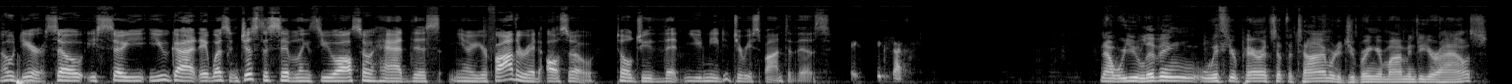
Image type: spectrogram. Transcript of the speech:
Oh dear. So so you got it wasn't just the siblings. You also had this. You know, your father had also told you that you needed to respond to this. Exactly. Now, were you living with your parents at the time, or did you bring your mom into your house?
